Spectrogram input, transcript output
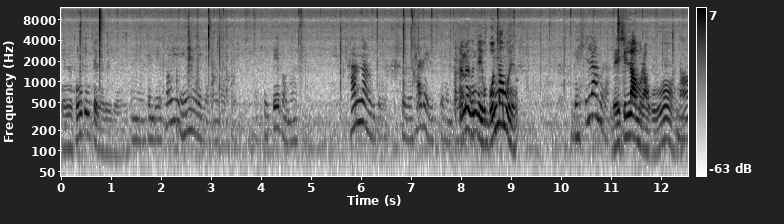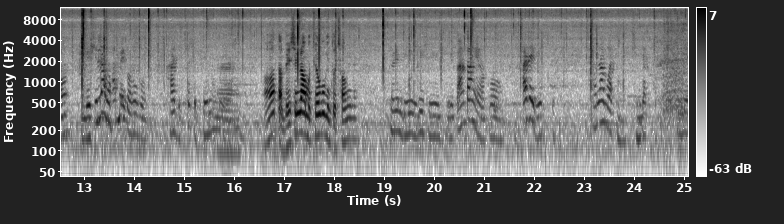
얘는 송진 때문에 그게. 응, 근데 성인이 있는 거지 안 가고. 이렇게 빼보면 감나무도 그 하대 있어 근데 할머니 근데 이거 뭔 나무예요? 매실나무라 매실나무라고. 나? 매실나무 한 배가 오고 가지 쳐서 되는 거야. 네. 아따 매실나무 태워보긴 또 처음이네 그런데 이것이 이 깜깜해갖고 없어 소나무 같은 거 진작 근데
